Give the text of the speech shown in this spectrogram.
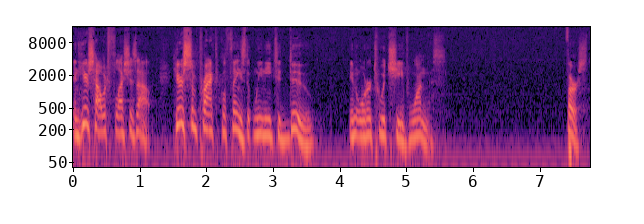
And here's how it fleshes out. Here's some practical things that we need to do in order to achieve oneness. First,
